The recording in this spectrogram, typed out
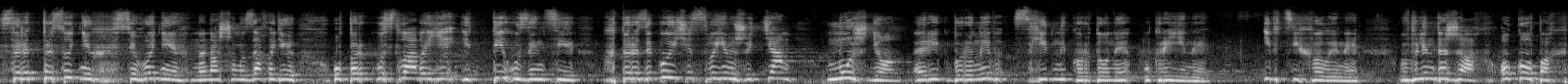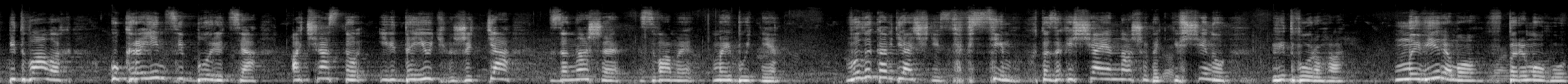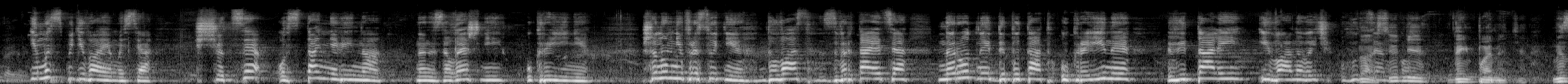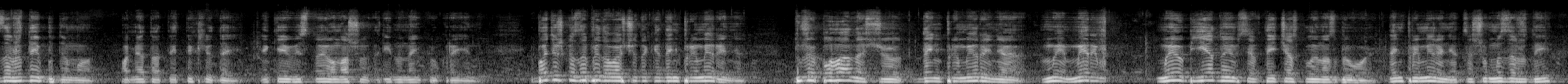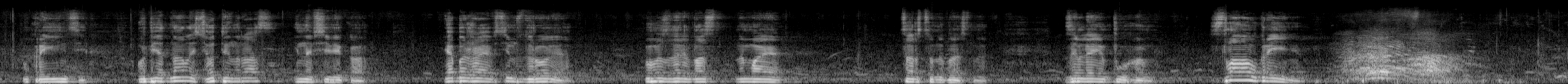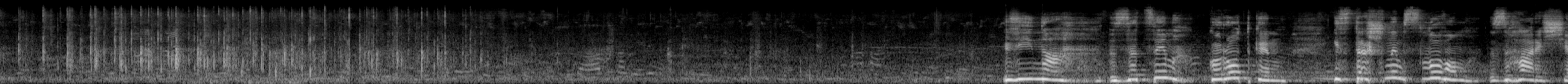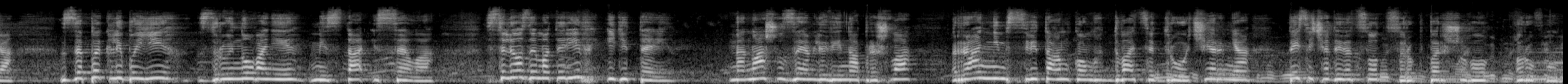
Серед присутніх сьогодні на нашому заході у парку слави є і ті узинці, хто ризикуючи своїм життям, мужньо рік боронив східні кордони України. І в ці хвилини в бліндажах, окопах, підвалах українці борються, а часто і віддають життя за наше з вами майбутнє. Велика вдячність всім, хто захищає нашу батьківщину від ворога. Ми віримо в перемогу, і ми сподіваємося, що це остання війна на незалежній Україні. Шановні присутні, до вас звертається народний депутат України Віталій Іванович Гуценко. Да, сьогодні день пам'яті. Ми завжди будемо пам'ятати тих людей, які відстоювали нашу рідну неньку Україну. Батюшка запитував, що таке день примирення. Дуже погано, що день примирення ми мирим, ми об'єднуємося в той час, коли нас вбивають. День примирення це щоб ми завжди, українці, об'єднались один раз і на всі віка. Я бажаю всім здоров'я, кого зараз нас немає царство небесне, земля їм пухом. Слава Україні! Війна за цим коротким і страшним словом згарища, запеклі бої, зруйновані міста і села, сльози матерів і дітей. На нашу землю війна прийшла раннім світанком 22 червня 1941 року.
